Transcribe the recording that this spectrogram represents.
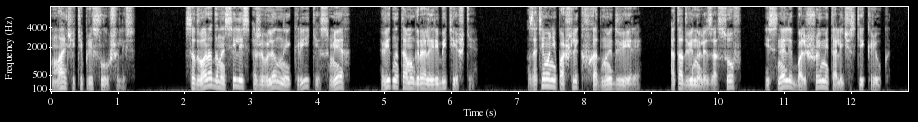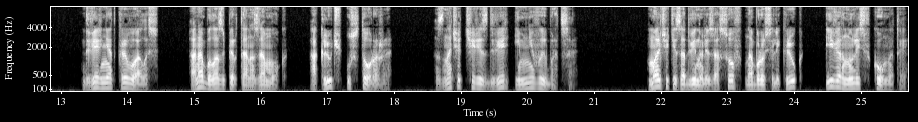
Мальчики прислушались. Со двора доносились оживленные крики, смех. Видно, там играли ребятишки. Затем они пошли к входной двери, отодвинули засов и сняли большой металлический крюк. Дверь не открывалась. Она была заперта на замок, а ключ у сторожа. Значит, через дверь им не выбраться. Мальчики задвинули засов, набросили крюк и вернулись в комнаты.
